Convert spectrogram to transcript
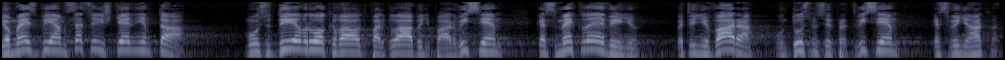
jo mēs bijām sacījuši ķēniņam tā Mūsu Dieva roka valda par glābiņu pār visiem, kas meklē viņu, bet viņa vara un dusmas ir pret visiem, kas viņu atmet.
